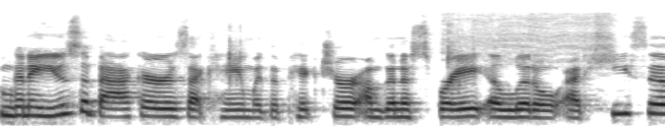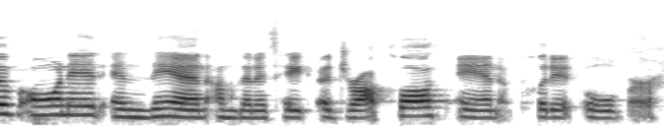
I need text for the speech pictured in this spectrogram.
I'm going to use the backers that came with the picture. I'm going to spray a little adhesive on it and then I'm going to take a drop cloth and put it over.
